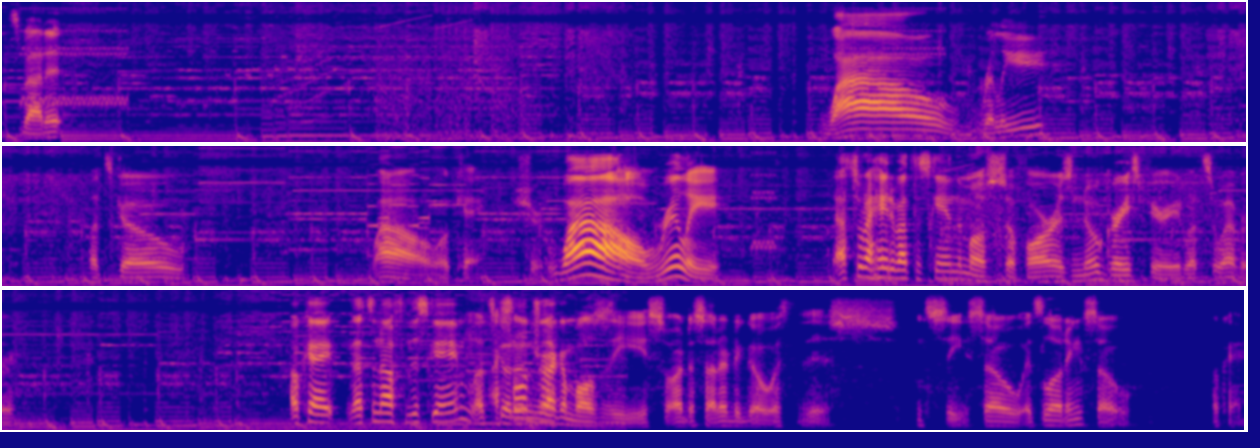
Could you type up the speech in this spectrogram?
That's about it. Wow, really? Let's go. Wow, okay, sure. Wow, really? That's what I hate about this game the most so far, is no grace period whatsoever. Okay, that's enough of this game. Let's I go to Dragon Ball Z, so I decided to go with this. Let's see. So it's loading. So, okay.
